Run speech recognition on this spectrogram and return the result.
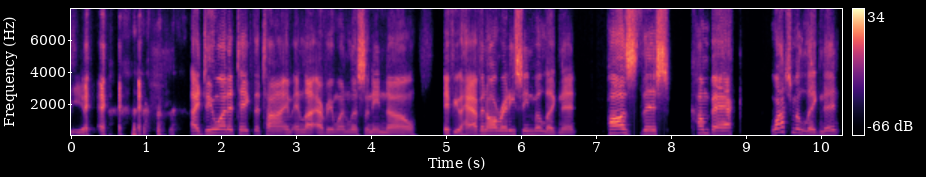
Yep. I do want to take the time and let everyone listening know if you haven't already seen Malignant, pause this, come back, watch Malignant.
